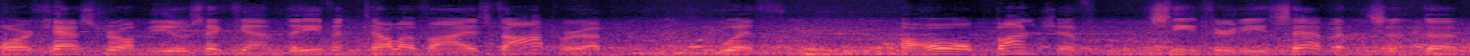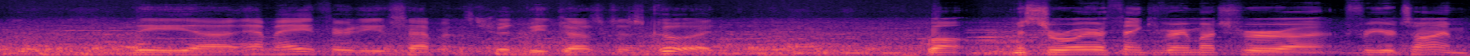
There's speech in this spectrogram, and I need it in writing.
orchestral music and even televised opera with a whole bunch of C-37s, and uh, the uh, MA-37s should be just as good. Well, Mr. Royer, thank you very much for uh, for your time,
